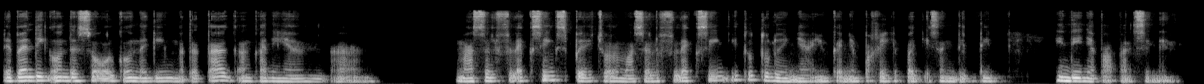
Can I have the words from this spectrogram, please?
Depending on the soul, kung naging matatag ang kaniyang uh, muscle flexing, spiritual muscle flexing, itutuloy niya yung kanyang pakikipag-isang dibdib. Hindi niya papansinin.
